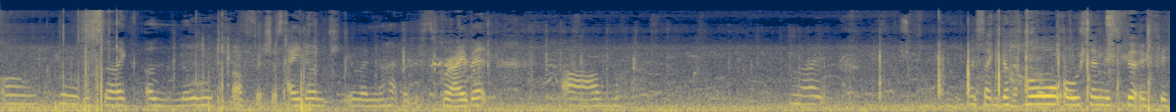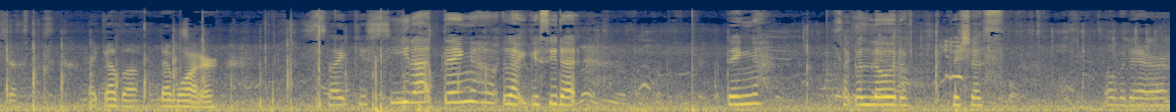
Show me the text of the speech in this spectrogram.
Oh, it's like a load of fishes. I don't even know how to describe it. Um, like it's like the whole ocean is filled with fishes, like above the water. It's like you see that thing, like you see that thing. It's like a load of fishes over there.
